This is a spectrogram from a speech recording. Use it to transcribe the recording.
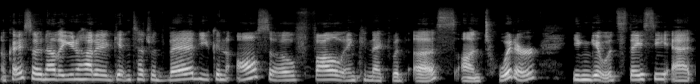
Okay, so now that you know how to get in touch with Ved, you can also follow and connect with us on Twitter. You can get with Stacy at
